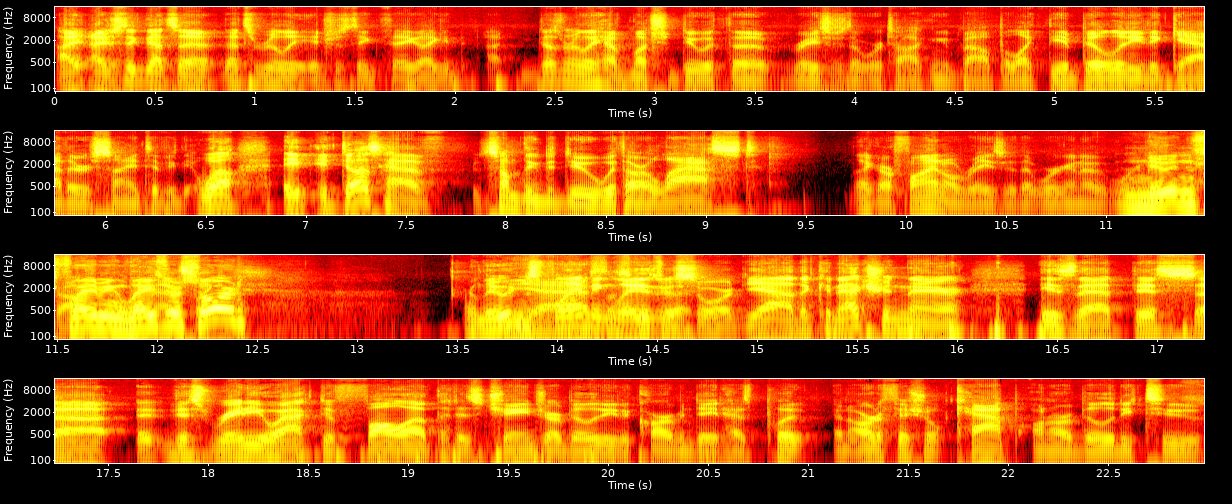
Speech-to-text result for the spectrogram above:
I, I just think that's a that's a really interesting thing. Like it, it doesn't really have much to do with the razors that we're talking about, but like the ability to gather scientific. Well, it, it does have something to do with our last. Like our final razor that we're gonna we're gonna Newton's flaming laser sword. like, Newton's Yes, flaming laser sword. Yeah, the connection there is that this uh, this radioactive fallout that has changed our ability to carbon date has put an artificial cap on our ability to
